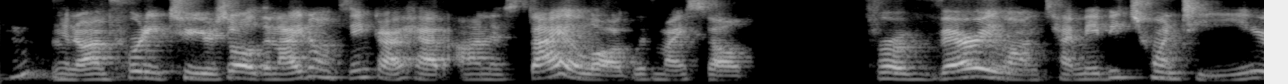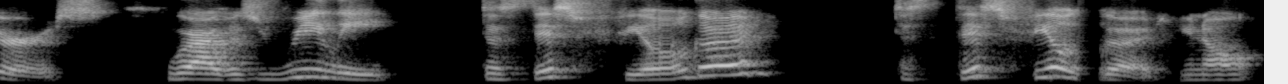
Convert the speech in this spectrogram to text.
Mhm. You know, I'm 42 years old and I don't think I had honest dialogue with myself for a very long time, maybe 20 years, where I was really, does this feel good? Does this feel good? You know,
